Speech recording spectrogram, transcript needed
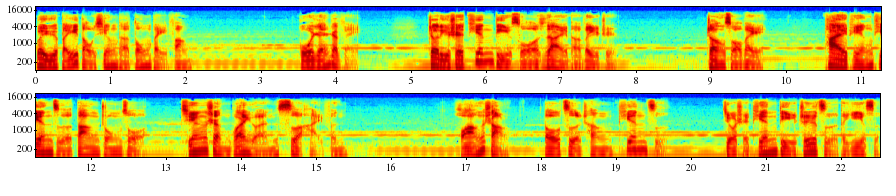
位于北斗星的东北方。古人认为，这里是天地所在的位置。正所谓“太平天子当中坐，清圣官员四海分”。皇上都自称天子，就是天地之子的意思。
